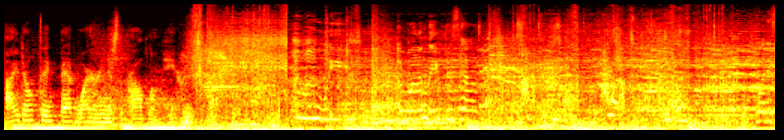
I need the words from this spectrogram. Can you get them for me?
I don't think bad wiring is the problem here. I want to leave. I want to leave this house. What is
